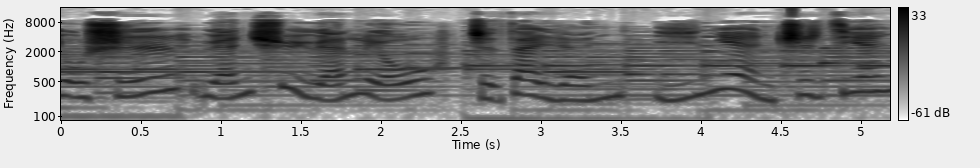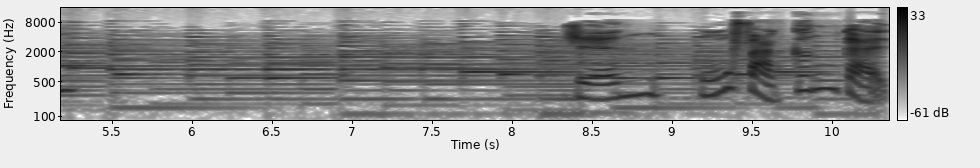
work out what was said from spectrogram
有时缘去缘留，只在人一念之间。人无法更改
